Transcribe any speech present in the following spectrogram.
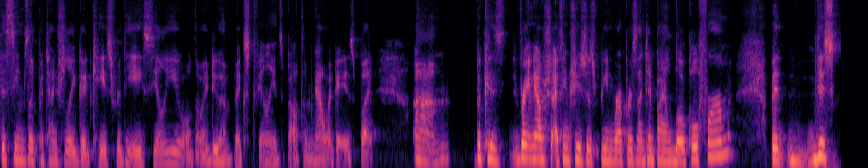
This seems like potentially a good case for the ACLU, although I do have mixed feelings about them nowadays. But um, because right now I think she's just being represented by a local firm, but this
